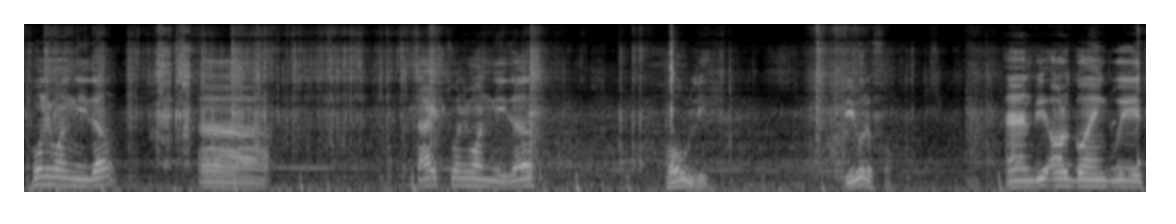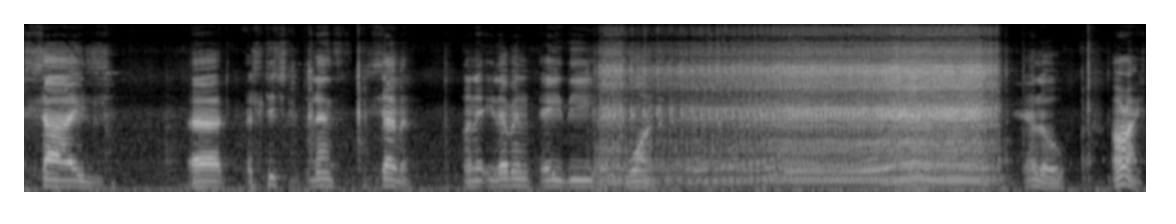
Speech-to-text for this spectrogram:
21 needle. Uh, size 21 needle. Holy. Beautiful. And we are going with size uh, a stitch length 7 on a 1181 hello. All right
